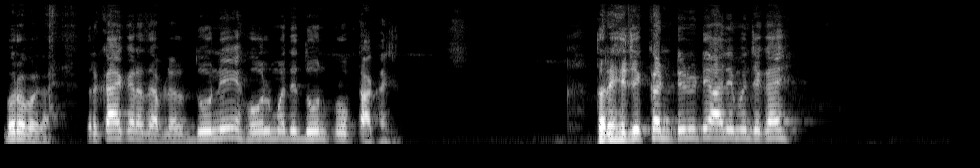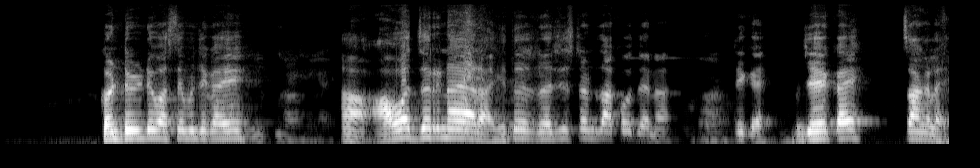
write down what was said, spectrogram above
बरोबर का? तर काय करायचं आपल्याला? दोन्ही होलमध्ये दोन प्रोप टाकायचे. तर हे जे कंटिन्युटी आली म्हणजे काय? कंटिन्युटी वाचते म्हणजे काय? हा आवाज जरी नाही आला इथं रजिस्टंट दाखवते ना. ठीक आहे. म्हणजे हे काय? चांगलं आहे.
